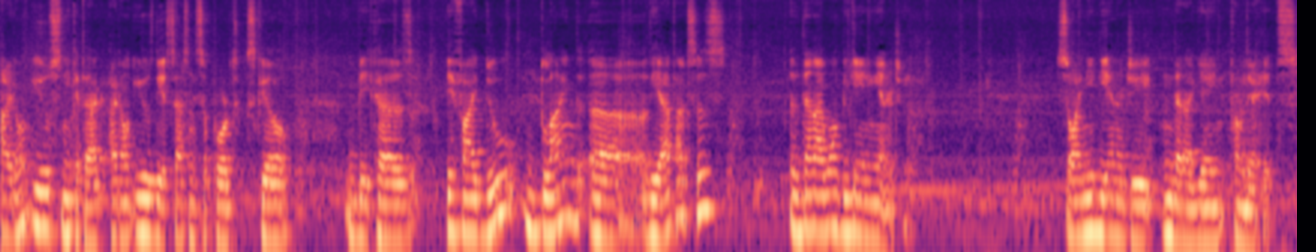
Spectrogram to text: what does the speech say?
I don't use sneak attack, I don't use the assassin support skill because if I do blind uh, the Aatxes, then I won't be gaining energy. So I need the energy that I gain from their hits.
